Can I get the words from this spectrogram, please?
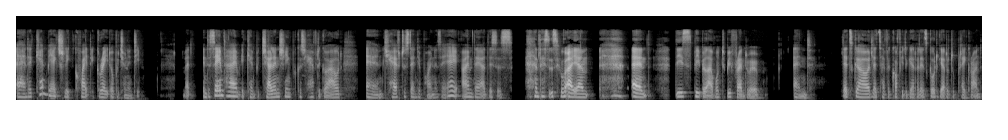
and it can be actually quite a great opportunity. But in the same time, it can be challenging because you have to go out and you have to stand your point and say, "Hey, I'm there. This is this is who I am, and these people I want to be friend with, and let's go out. Let's have a coffee together. Let's go together to playground,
